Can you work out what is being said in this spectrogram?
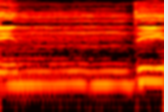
ദിന്ദിനീരുധിരം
